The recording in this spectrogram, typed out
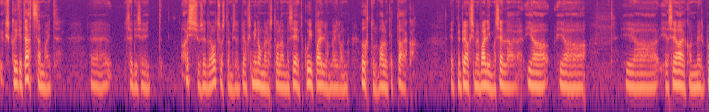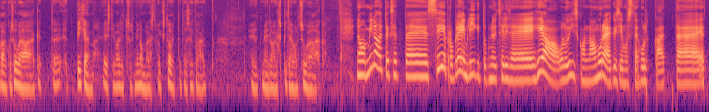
üks kõige tähtsamaid selliseid asju selle otsustamisel peaks minu meelest olema see, et kui palju meil on õhtul valget aega. et me peaksime valima selle aja ja, ja, ja, ja see aeg on meil praegu suveaeg, et, et pigem Eesti valitsus minu meelest võiks toetada seda, et et meil oleks pidevalt suveaeg no mina ütleks, et eh, see probleem liigitub nüüd sellise heaoluühiskonna mureküsimuste hulka, et, eh, et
